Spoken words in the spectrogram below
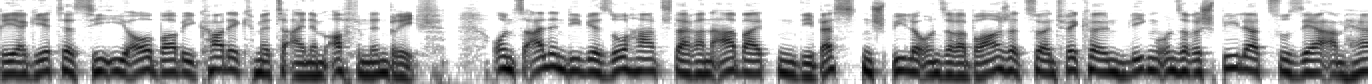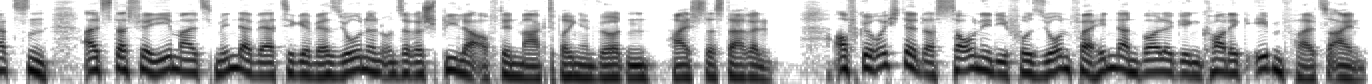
reagierte CEO Bobby Kotick mit einem offenen Brief. Uns allen, die wir so hart daran arbeiten, die besten Spiele unserer Branche zu entwickeln, liegen unsere Spieler zu sehr am Herzen, als dass wir jemals minderwertige Versionen unserer Spiele auf den den Markt bringen würden, heißt es darin. Auf Gerüchte, dass Sony die Fusion verhindern wolle, ging Kotick ebenfalls ein.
